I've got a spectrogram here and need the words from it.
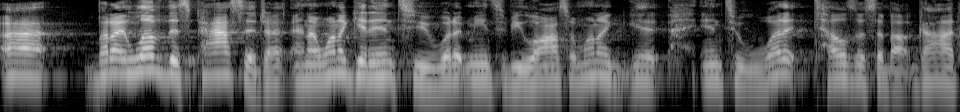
Uh, but I love this passage, and I want to get into what it means to be lost. I want to get into what it tells us about God.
